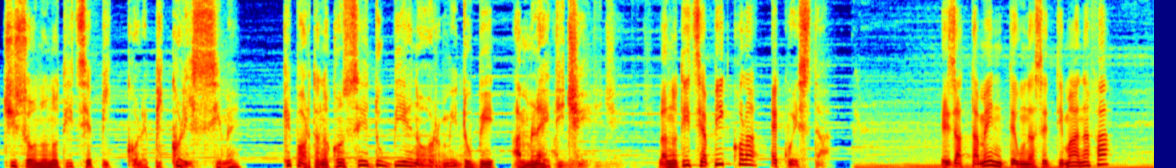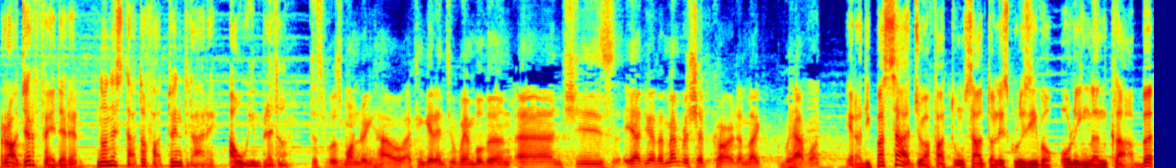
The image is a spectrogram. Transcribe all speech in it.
Ci sono notizie piccole, piccolissime, che portano con sé dubbi enormi, dubbi amletici. La notizia piccola è questa. Esattamente una settimana fa Roger Federer non è stato fatto entrare a Wimbledon. Just was wondering how I can get into Wimbledon and she's yeah, do you have a membership card? I'm like, we have one. Era di passaggio, ha fatto un salto all'esclusivo All England Club,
